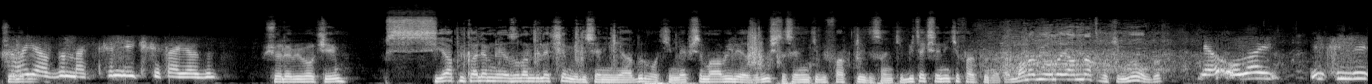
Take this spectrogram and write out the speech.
Şöyle, Ha yazdım ben. Hem de iki sefer yazdım. Şöyle bir bakayım. Siyah bir kalemle yazılan dilekçe miydi senin ya? Dur bakayım. Hepsi maviyle yazılmış da seninki bir farklıydı sanki. Bir tek seninki farklı zaten. Bana bir olay anlat bakayım. Ne oldu? Ya olay şimdi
